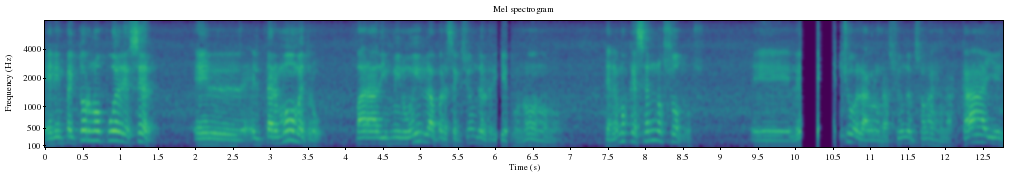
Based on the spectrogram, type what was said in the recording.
El inspector no puede ser el, termómetro para disminuir la percepción del riesgo. No, no, no. Tenemos que ser nosotros. Eh, el hecho de la aglomeración de personas en las calles,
